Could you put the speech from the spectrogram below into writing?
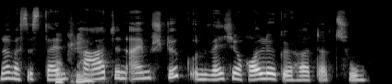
Ne, was ist dein Okay. Part in einem Stück und welche Rolle gehört dazu?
